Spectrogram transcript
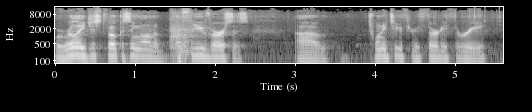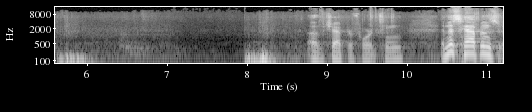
We're really just focusing on a, a few verses, uh, 22 through 33. of chapter 14. And this happens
